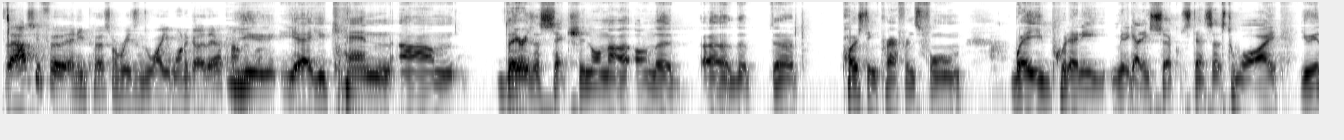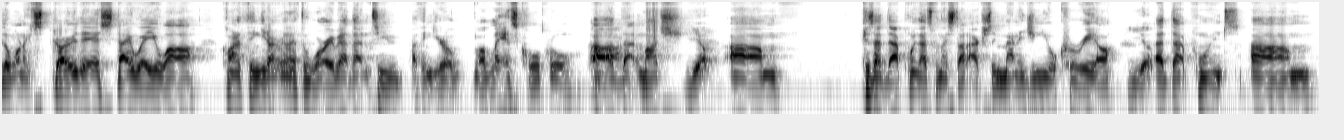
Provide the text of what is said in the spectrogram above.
Do they ask you for any personal reasons why you want to go there? Can't remember. You yeah, you can. Um, there is a section on the on the uh, the the posting preference form where you put any mitigating circumstance as to why you either want to go there, stay where you are, kind of thing. You don't really have to worry about that until you, I think you're a, a lance corporal uh, that much. Yep. Because at that point, that's when they start actually managing your career. Yep. At that point, um,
